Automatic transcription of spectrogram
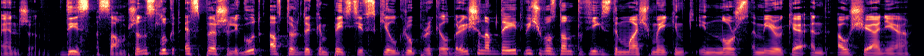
engine. These assumptions looked especially good after the competitive skill group recalibration update, which was done to fix the matchmaking in North America and Oceania,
